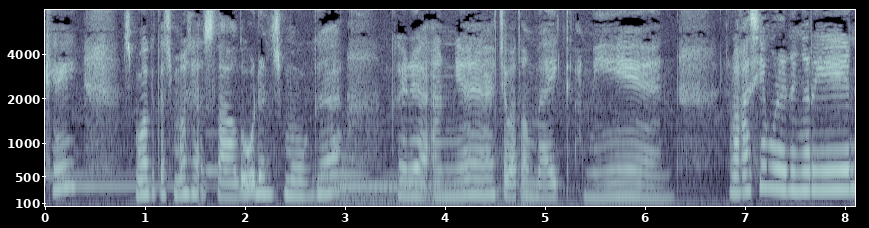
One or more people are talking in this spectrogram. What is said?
Oke, okay? semoga kita semua sehat selalu dan semoga keadaannya cepat membaik. Amin. Terima kasih yang udah dengerin.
